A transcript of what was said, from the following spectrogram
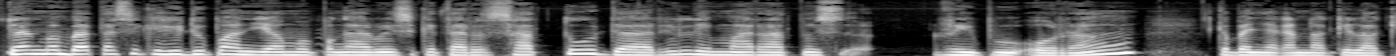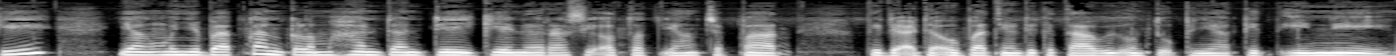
dan membatasi kehidupan yang mempengaruhi sekitar satu dari 500 ribu orang kebanyakan laki-laki yang menyebabkan kelemahan dan degenerasi otot yang cepat. Tidak ada obat yang diketahui untuk penyakit ini.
